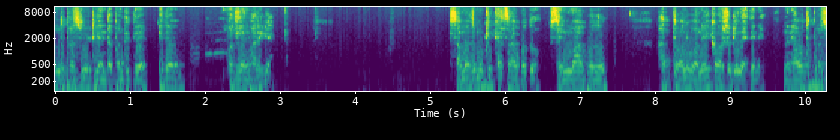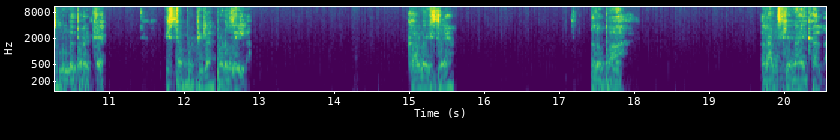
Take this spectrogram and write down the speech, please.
ಒಂದು ಪ್ರೆಸ್ ಮೀಟಿಗೆ ಅಂತ ಬಂದಿದ್ದೆ. ಇದೇ ಮೊದಲನೇ ಬಾರಿಗೆ. ಸಮಾಜಮುಖಿ ಕೆಲಸ ಆಗ್ಬೋದು, ಸಿನಿಮಾ ಆಗ್ಬೋದು. ಹತ್ತು, ಹಲವು, ಅನೇಕ ವರ್ಷಗಳಿಂದ ಇದ್ದೀನಿ. ನಾನು ಯಾವತ್ತೂ ಪ್ರೆಸ್ ಮುಂದೆ ಬರೋಕ್ಕೆ ಇಷ್ಟಪಟ್ಟಿಲ್ಲ ಪಡೋದಿಲ್ಲ ಕಾರಣ ಇಷ್ಟೇ. ನಾನೊಬ್ಬ ರಾಜಕೀಯ ನಾಯಕ ಅಲ್ಲ.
